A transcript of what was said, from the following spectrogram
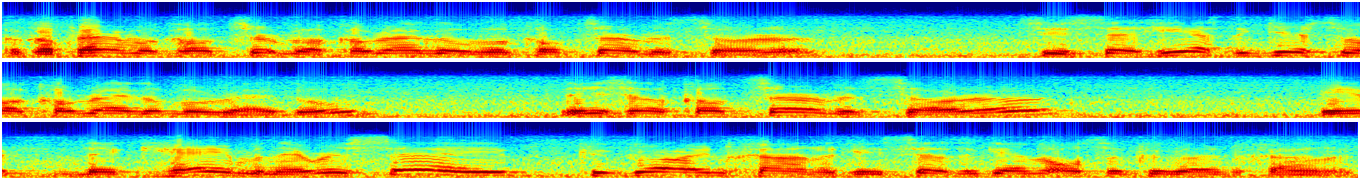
Okay, I'm going a call it, I'm going call it, call call it, So he said he has the gears to called Regel, Regel. Then he said called Tzara Tzara. If they came and they were saved, could go in Chanukah. He says again also could go in Chanukah.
